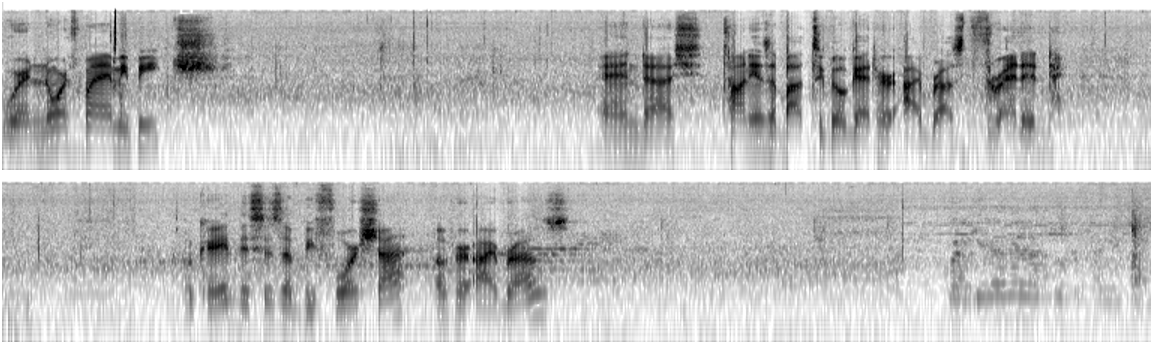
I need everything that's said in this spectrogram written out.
We're in North Miami Beach. And uh, sh- Tania's about to go get her eyebrows threaded. Okay, this is a before shot of her eyebrows. Cualquiera de las dos que están aquí.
